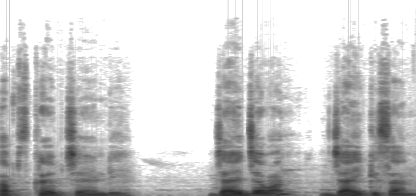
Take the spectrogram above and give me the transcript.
సబ్స్క్రైబ్ చేయండి. జై జవాన్ జై కిసాన్.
